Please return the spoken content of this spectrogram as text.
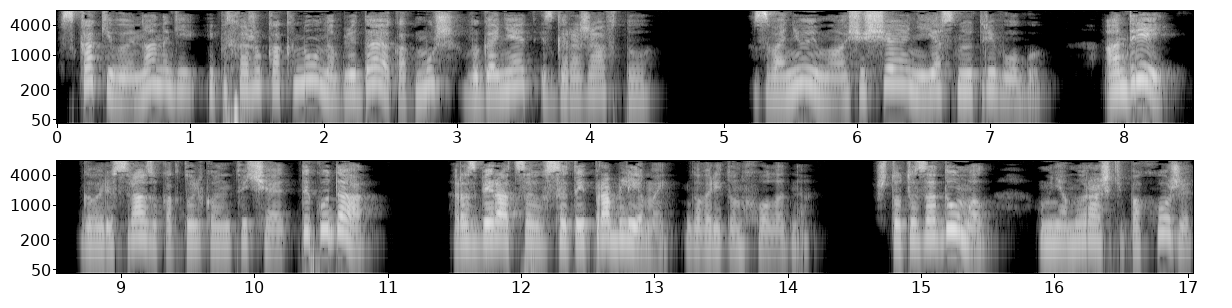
Вскакиваю на ноги и подхожу к окну, наблюдая, как муж выгоняет из гаража авто. Звоню ему, ощущая неясную тревогу. «Андрей!» — говорю сразу, как только он отвечает. «Ты куда?» «Разбираться с этой проблемой», — говорит он холодно. «Что ты задумал?» У меня мурашки похожи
